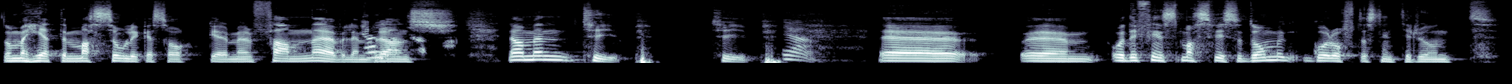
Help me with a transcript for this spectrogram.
de heter massa olika saker, men Famna är väl en ja, bransch. Ja men typ, typ. Ja. Eh, Um, och det finns massvis, och de går oftast inte runt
